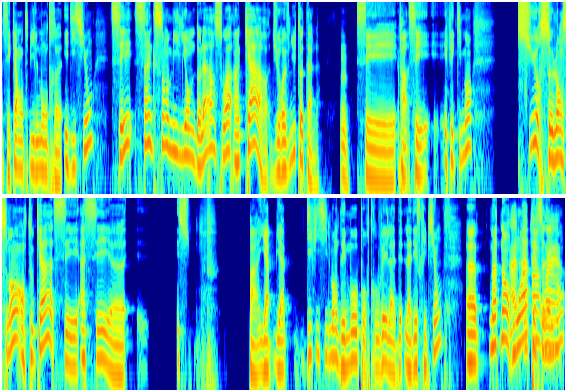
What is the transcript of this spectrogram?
ces 40 000 montres édition, c'est 500 millions de dollars, soit un quart du revenu total. Hmm. C'est, enfin, c'est effectivement sur ce lancement, en tout cas, c'est assez. Euh, enfin, il y a, y a, difficilement des mots pour trouver la, la description. Euh, maintenant, moi personnellement,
